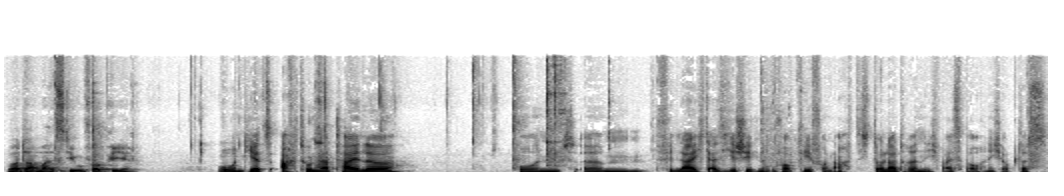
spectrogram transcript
war damals die UVP. Und jetzt 800 Teile, Und ähm, vielleicht, also hier steht eine UVP von 80 Dollar drin. Ich weiß aber auch nicht, ob das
